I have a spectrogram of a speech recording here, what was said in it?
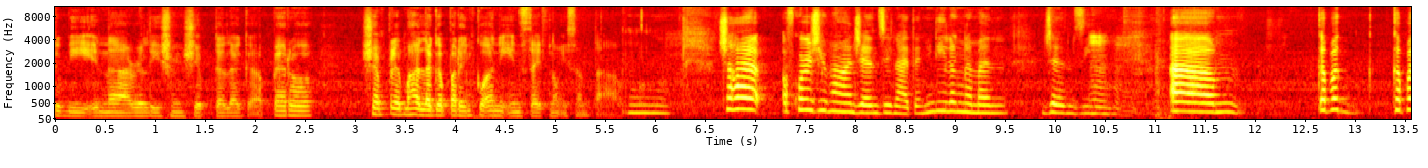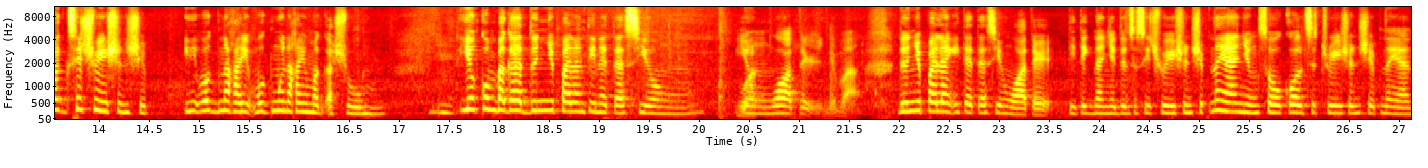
to be in a relationship talaga pero syempre mahalaga pa rin kung ano insight ng isang tao Mm. Tsaka, of course, yung mga Gen Z natin, hindi lang naman Gen Z. Um, kapag, kapag situationship, wag, na kayo, wag muna kayong mag-assume. Yung kumbaga, dun nyo palang tinetest yung yung water, di ba? Doon nyo palang itetest yung water. Titignan nyo dun sa situationship na yan, yung so-called situationship na yan,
